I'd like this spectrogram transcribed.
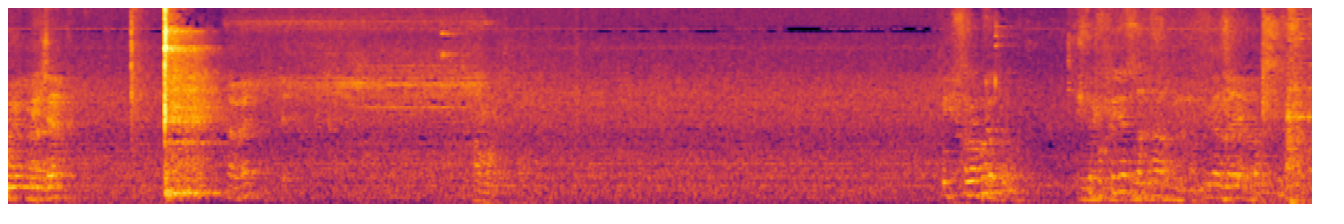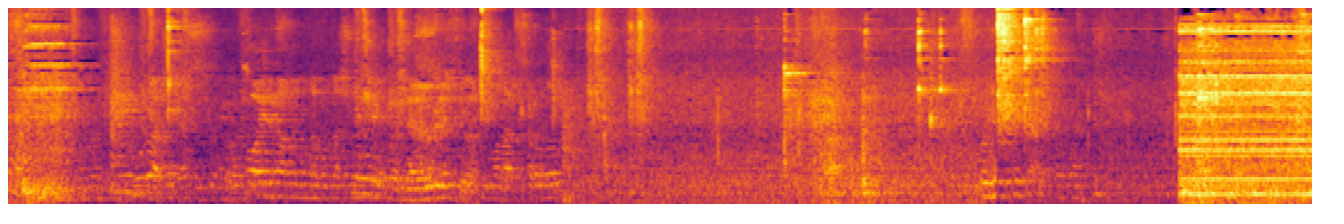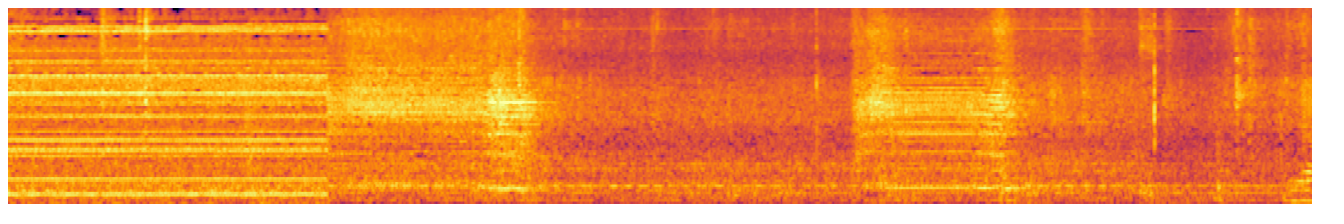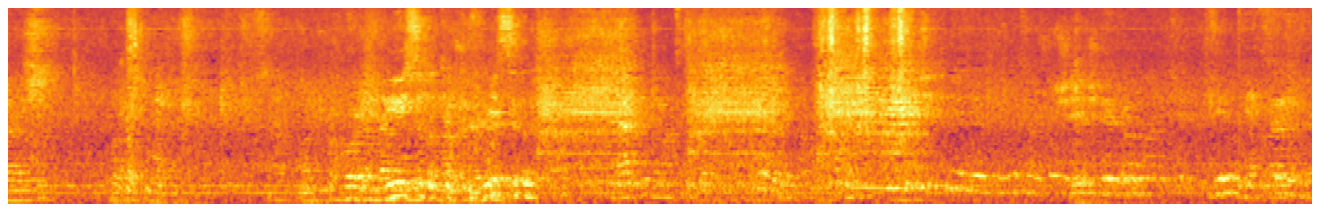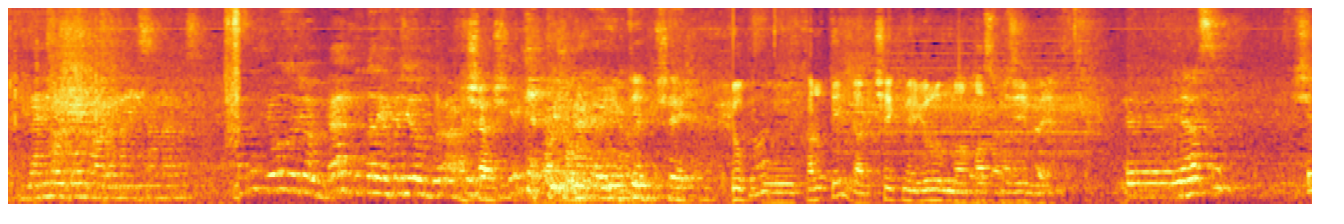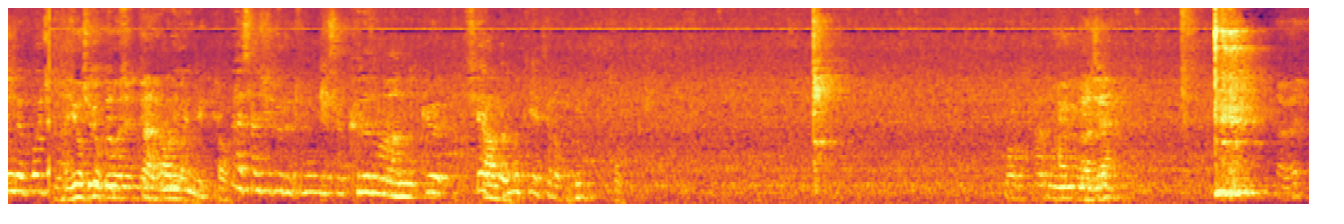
Uyumayacak. Evet. Tamam. Peki sana bak. İşte bakacağız daha biraz daha yaparsın. Bunu açacağız. Bu ayın alanında burada su şey koyacağız. Klimalar Hiç sıkıntı yok. Hiç sıkıntı yok. Güvenli olduğum kavramdan insanlar nasıl? Yavuz hocam ben bunları yapacağım. Aşağı aşağı. Şey. Yok, e, karot değil de abi çekme, yorulma, basma, eğilme. Ee, Yasin, şimdi hocam... Yok yok o önemli değil. Ben anladım. Ben sadece görüntünün mesela kırılma gör, şey yaptırmak yeter olur. Uyumayacak. Evet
